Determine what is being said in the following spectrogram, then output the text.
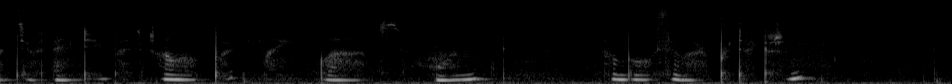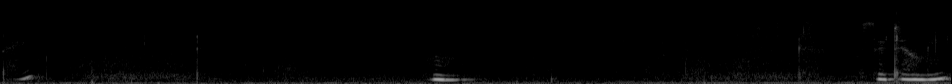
not to offend you, but I will put my gloves on for both of our protection. Okay. Hmm. So tell me,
